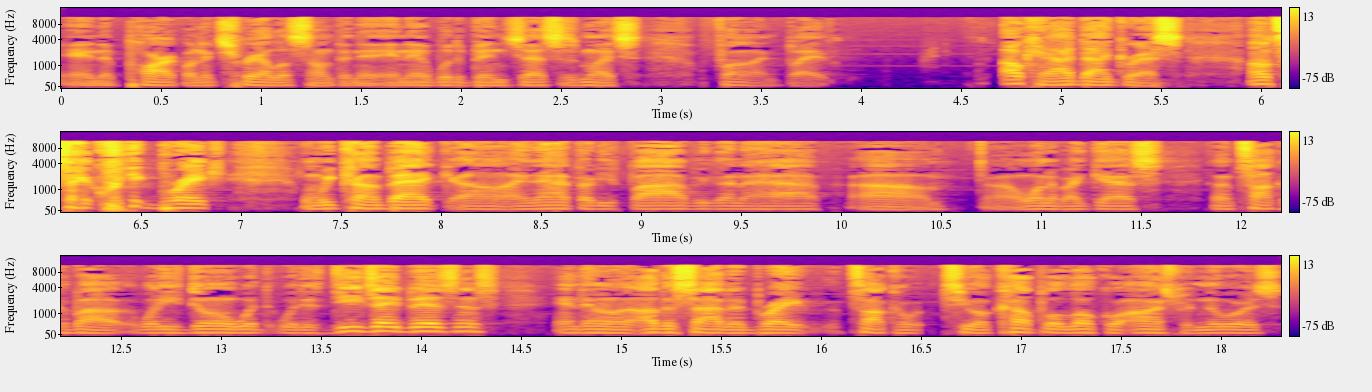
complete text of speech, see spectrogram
in the park on the trail or something, and it would have been just as much fun. But okay, I digress. I'll take a quick break. When we come back uh, at 9:35, we're gonna have um, uh, one of our guests going to talk about what he's doing with, with his DJ business, and then on the other side of the break, talk to a couple of local entrepreneurs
